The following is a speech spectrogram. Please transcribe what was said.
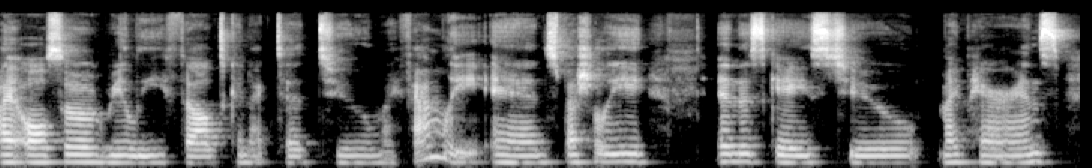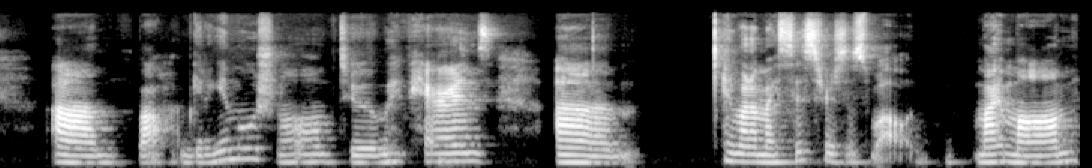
I also really felt connected to my family and especially in this case to my parents. Um, wow, I'm getting emotional to my parents um, and one of my sisters as well. My mom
